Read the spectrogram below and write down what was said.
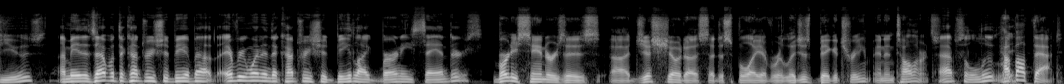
views. I mean, is that what the country should be about? Everyone in the country should be like Bernie Sanders? Bernie Sanders is uh, just showed us a display of religious bigotry and intolerance. Absolutely. How about that?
